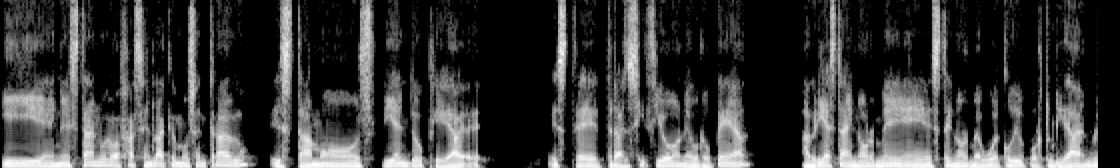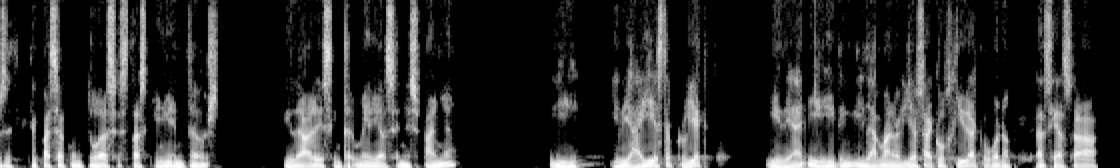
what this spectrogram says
Y en esta nueva fase en la que hemos entrado, estamos viendo que eh, esta transición europea habría esta enorme, este enorme hueco de oportunidad. ¿no? Es decir, ¿qué pasa con todas estas 500 ciudades intermedias en España? Y, y de ahí este proyecto y, la maravillosa acogida que, bueno, gracias a,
